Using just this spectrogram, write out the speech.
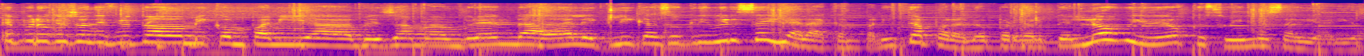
Espero que hayan disfrutado mi compañía. Me llaman Brenda. Dale click a suscribirse y a la campanita para no perderte los videos que subimos a diario.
